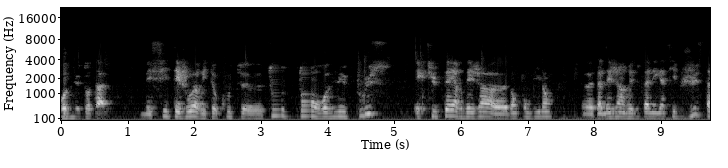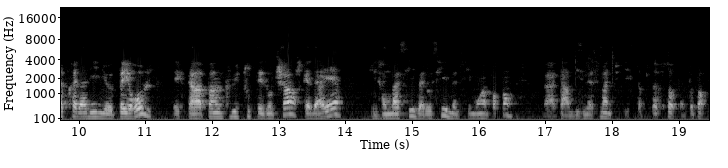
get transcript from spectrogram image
revenu total. Mais si tes joueurs, ils te coûtent tout ton revenu plus et que tu perds déjà dans ton bilan, tu as déjà un résultat négatif juste après la ligne payroll, et que tu n'as pas inclus toutes tes autres charges qu'il y a derrière, qui sont massives elles aussi, même si moins importantes, bah, tu es un businessman, tu dis stop, stop, stop, on peut pas.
